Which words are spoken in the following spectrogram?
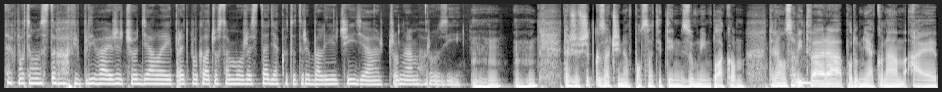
tak potom z toho vyplýva, že čo ďalej, predpoklad, čo sa môže stať, ako to treba liečiť a čo nám hrozí. Uh-huh, uh-huh. Takže všetko začína v podstate tým zubným plakom. Teda on sa uh-huh. vytvára podobne ako nám aj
